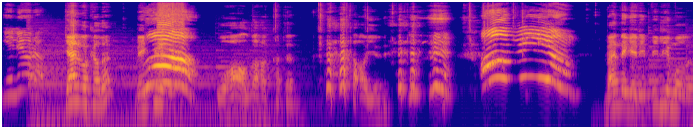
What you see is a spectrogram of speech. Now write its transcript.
Geliyorum. Gel bakalım. Bekliyorum. Aa! Oha aldı hakikaten. Hayır. William. Ben de geleyim William olur.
